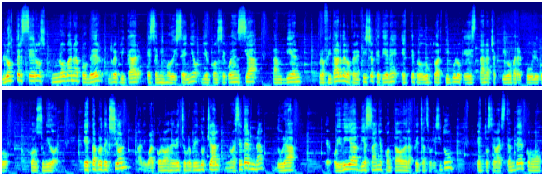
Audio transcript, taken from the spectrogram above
los terceros no van a poder replicar ese mismo diseño y en consecuencia también profitar de los beneficios que tiene este producto artículo que es tan atractivo para el público consumidor. Esta protección, al igual con los derechos de propiedad industrial, no es eterna, dura hoy día 10 años contado de la fecha de solicitud. Esto se va a extender como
